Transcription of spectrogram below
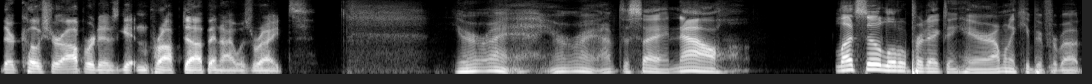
their kosher operatives getting propped up," and I was right. You're right. You're right. I have to say. Now, let's do a little predicting here. I'm going to keep it for about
